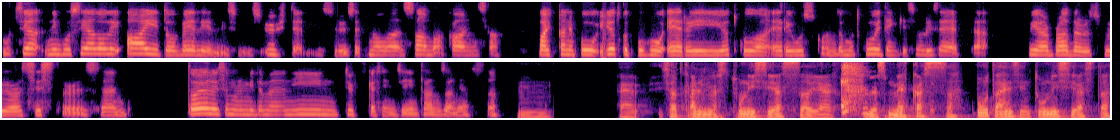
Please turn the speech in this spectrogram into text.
Mutta siellä, niinku siellä oli aito velillisyys, yhteellisyys, että me ollaan sama kansa. Vaikka ne puhuu, jotkut puhuu eri, jotkulla on eri uskonto, mutta kuitenkin se oli se, että we are brothers, we are sisters. And toi oli semmoinen, mitä mä niin tykkäsin siinä Tansaniassa. Mm. Sä oot käynyt myös Tunisiassa ja myös Mekassa. Puhutaan ensin Tunisiasta.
